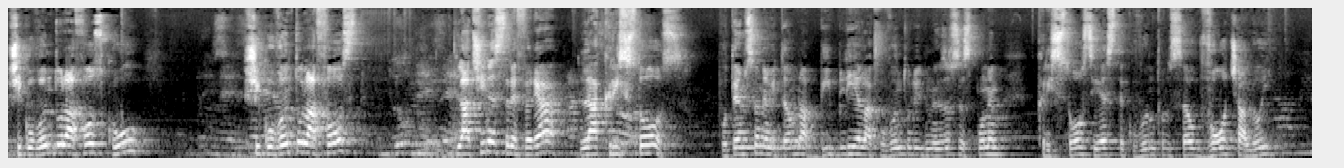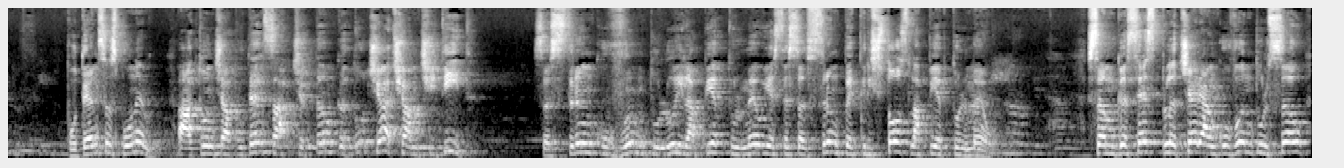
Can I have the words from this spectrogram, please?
Și cuvântul a fost cu? Și cuvântul a fost? La cine se referea? La Hristos. Putem să ne uităm la Biblie, la cuvântul lui Dumnezeu, să spunem Hristos este cuvântul său, vocea lui? Putem să spunem? Atunci putem să acceptăm că tot ceea ce am citit, să strâng cuvântul lui la pieptul meu, este să-L strâng pe Hristos la pieptul meu. Să-mi găsesc plăcerea în cuvântul său,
